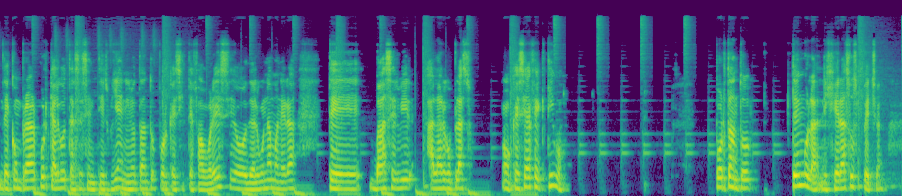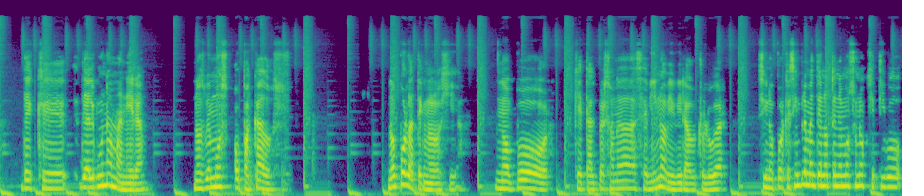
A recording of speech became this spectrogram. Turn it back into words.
De comprar porque algo te hace sentir bien y no tanto porque si te favorece o de alguna manera te va a servir a largo plazo o que sea efectivo. Por tanto, tengo la ligera sospecha de que de alguna manera nos vemos opacados. No por la tecnología, no por que tal persona se vino a vivir a otro lugar, sino porque simplemente no tenemos un objetivo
